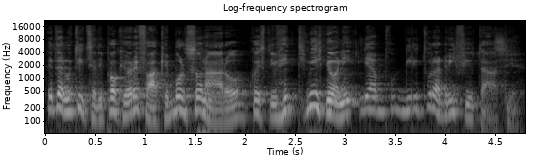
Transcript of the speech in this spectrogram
ed è notizia di poche ore fa che Bolsonaro questi 20 milioni li ha addirittura rifiutati. Sì.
